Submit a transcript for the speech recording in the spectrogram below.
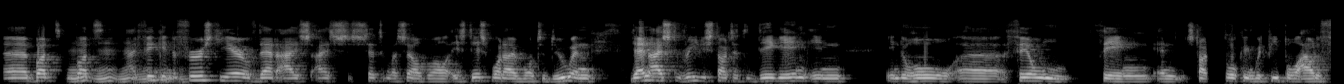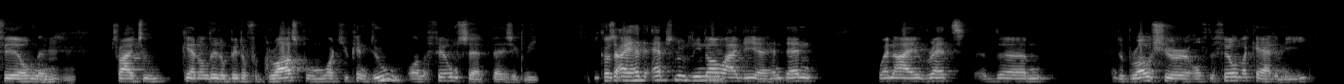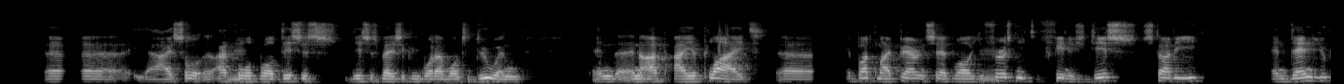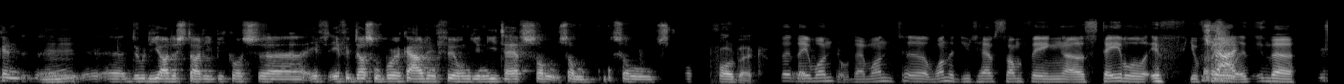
Uh, but but mm, I think mm, in the mm. first year of that, I, I said to myself, well, is this what I want to do? And then I really started to dig in in in the whole uh, film thing and start talking with people out of film and Mhm. try to get a little bit of a grasp on what you can do on a film set, basically. Because I had absolutely no idea. And then when I read the um, the brochure of the Film Academy, uh, uh, yeah, I saw. I Mhm. thought, well, this is this is basically what I want to do, and and and I, I applied. Uh, but my parents said, well, you Mhm. first need to finish this study, and then you can uh, do the other study because uh, if if it doesn't work out in film, you need to have some some some. Fallback. They- They want they want uh, wanted you to have something uh, stable if you fail Yeah. in, in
